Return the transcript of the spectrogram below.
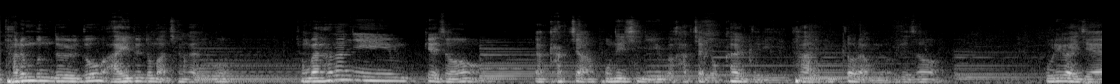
다른 분들도 아이들도 마찬가지고 정말 하나님께서 그냥 각자 보내신 이유가 각자 역할들이 다 있더라고요. 그래서 우리가 이제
